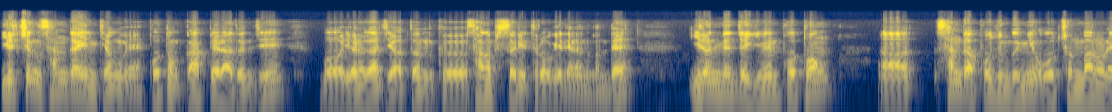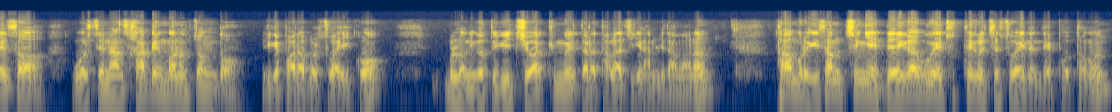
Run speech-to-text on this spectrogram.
1층 상가인 경우에 보통 카페라든지 뭐 여러가지 어떤 그 상업시설이 들어오게 되는 건데 이런 면적이면 보통 어, 상가 보증금이 5천만원에서 월세는 한 400만원 정도 이렇게 바라볼 수가 있고 물론 이것도 위치와 규모에 따라 달라지긴 합니다만은 다음으로 2, 3층에 4가구의 주택을 질 수가 있는데 보통은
